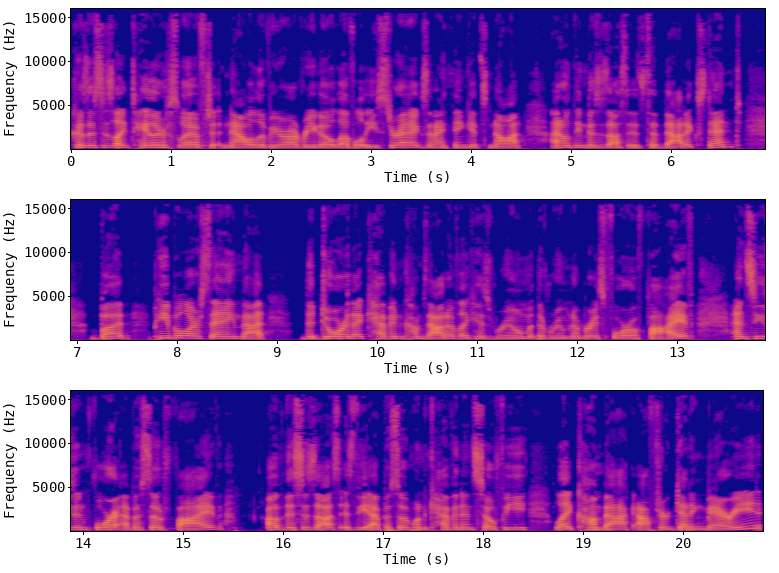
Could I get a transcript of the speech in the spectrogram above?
because this is like Taylor Swift, now Olivia Rodrigo level Easter eggs. And I think it's not, I don't think this is us, is to that extent. But people are saying that the door that Kevin comes out of, like his room, the room number is 405. And season four, episode five, of This Is Us is the episode when Kevin and Sophie like come back after getting married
